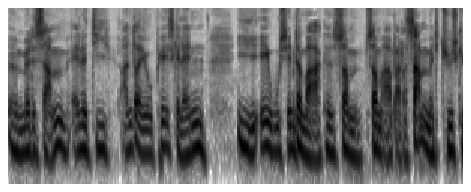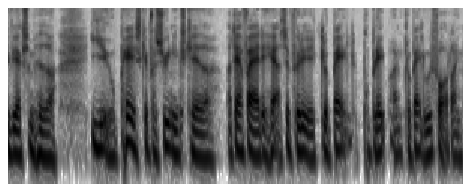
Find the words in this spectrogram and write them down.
øh, med det samme alle de andre europæiske lande i EU's indre marked, som, som arbejder sammen med de tyske virksomheder i europæiske forsyningskæder. Og derfor er det her selvfølgelig et globalt problem og en global udfordring.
